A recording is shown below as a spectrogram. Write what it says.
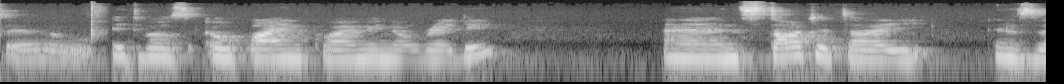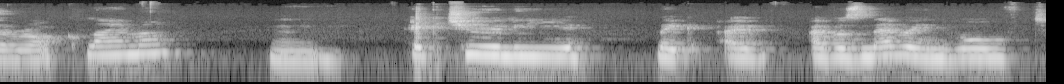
So it was alpine climbing already, and started I as a rock climber. Mm. Actually, like I I was never involved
